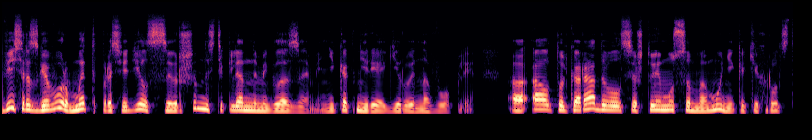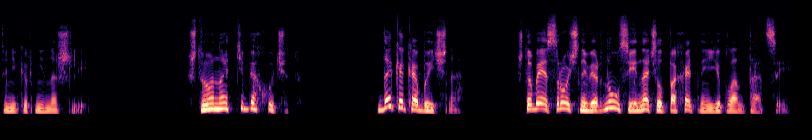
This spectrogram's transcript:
Весь разговор Мэтт просидел с совершенно стеклянными глазами, никак не реагируя на вопли, а Ал только радовался, что ему самому никаких родственников не нашли. «Что она от тебя хочет?» «Да как обычно. Чтобы я срочно вернулся и начал пахать на ее плантации.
